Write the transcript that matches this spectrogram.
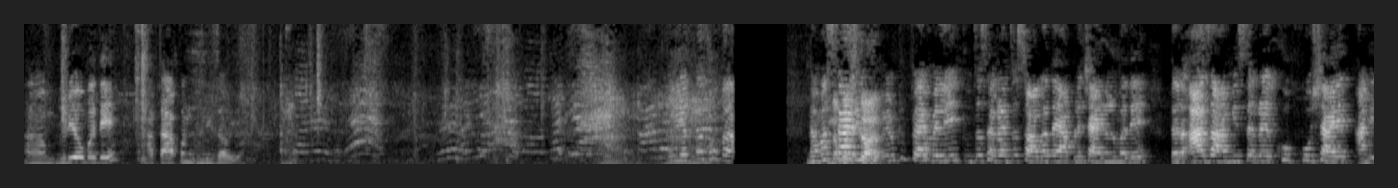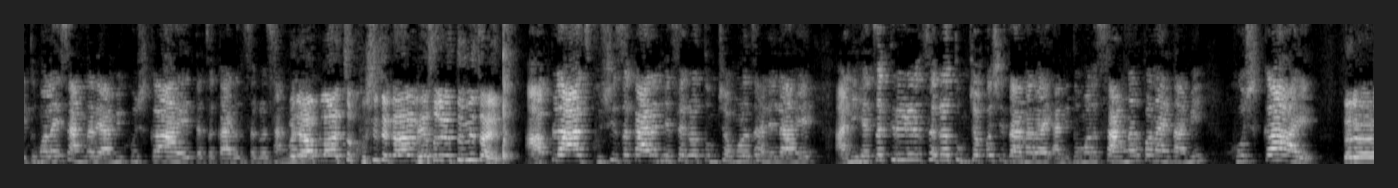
व्हिडिओमध्ये. आता आपण घरी जाऊया. एकच होता. नमस्कार नमस्कार. युट्यूब फॅमिली तुमचं सगळ्यांचं स्वागत आहे आपल्या चॅनलमध्ये तर आज आम्ही सगळे खूप खुश आहेत आणि तुम्हालाही सांगणार आहे आम्ही खुश का आहे त्याचं कारण सगळं सांगणार म्हणजे आहे. आपलं आजचं खुशीचं कारण हे सगळे तुम्हीच आहेत आपलं आज खुशीचं कारण हे सगळं तुमच्यामुळे झालेलं आहे आणि ह्याचं क्रेडिट सगळं तुमच्यापाशी जाणार आहे आणि तुम्हाला सांगणार पण आहेत आम्ही खुश का आहे तर अं,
